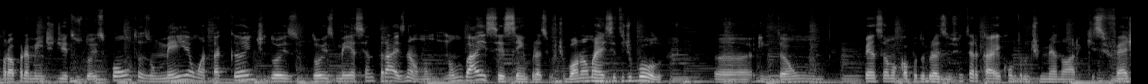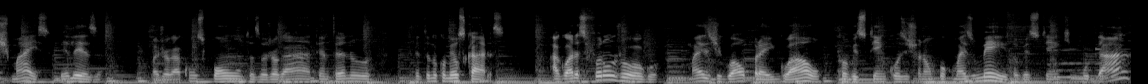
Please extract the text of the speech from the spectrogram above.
propriamente ditos dois pontas, um meia, um atacante, dois, dois meias centrais. Não, não, não vai ser sempre assim. O futebol não é uma receita de bolo. Uh, então, pensa numa Copa do Brasil. Se o Inter cai contra um time menor que se feche mais, beleza. Vai jogar com os pontas, vai jogar tentando, tentando comer os caras. Agora, se for um jogo mais de igual para igual, talvez tu tenha que posicionar um pouco mais o meio, talvez tu tenha que mudar.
